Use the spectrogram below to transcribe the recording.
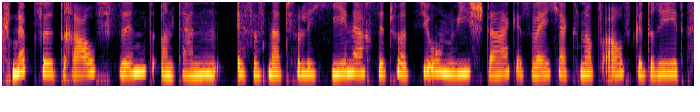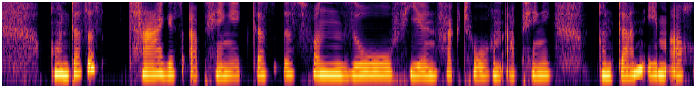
Knöpfe drauf sind und dann ist es natürlich je nach Situation, wie stark ist welcher Knopf aufgedreht und das ist tagesabhängig, das ist von so vielen Faktoren abhängig und dann eben auch,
